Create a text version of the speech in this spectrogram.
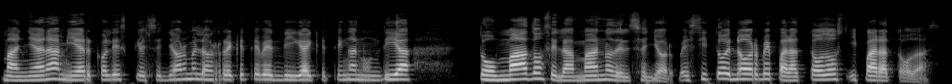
mañana miércoles. Que el Señor me los re que te bendiga y que tengan un día tomados de la mano del Señor. Besito enorme para todos y para todas.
